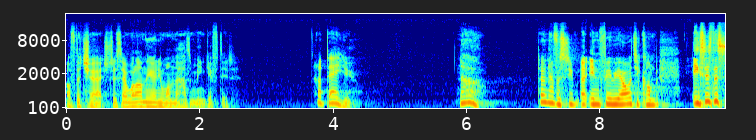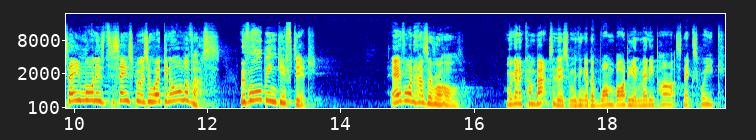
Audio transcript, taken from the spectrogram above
of the church to say, Well, I'm the only one that hasn't been gifted. How dare you? No. Don't have an uh, inferiority complex. He says the same one is the same spirits are working all of us. We've all been gifted. Everyone has a role. We're going to come back to this when we think of the one body and many parts next week.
